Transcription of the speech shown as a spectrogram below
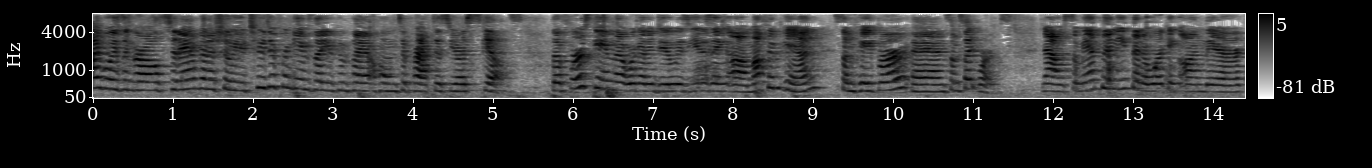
Hi boys and girls, today I'm going to show you two different games that you can play at home to practice your skills. The first game that we're going to do is using a muffin pan, some paper, and some sight words. Now Samantha and Ethan are working on their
